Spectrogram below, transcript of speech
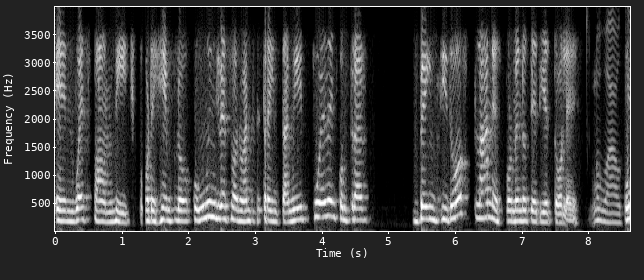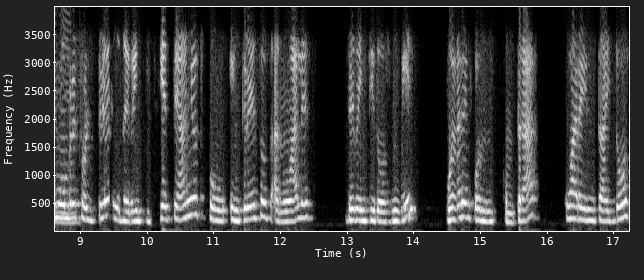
en West Palm Beach, por ejemplo, con un ingreso anual de 30 mil, puede encontrar 22 planes por menos de 10 dólares. Oh, un hombre soltero de 27 años con ingresos anuales de 22 mil pueden encontrar 42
